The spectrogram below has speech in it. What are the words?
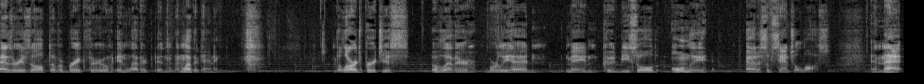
as a result of a breakthrough in leather in, in leather tanning. The large purchase of leather Borley had made could be sold only at a substantial loss, and that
